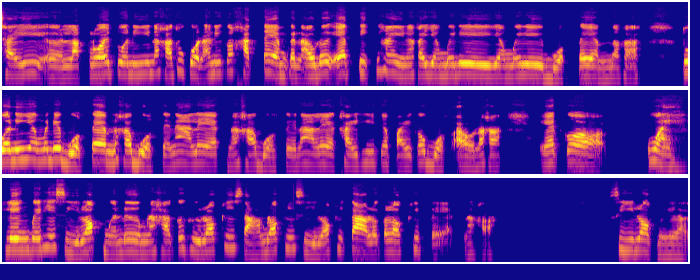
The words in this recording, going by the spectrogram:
ใช้เอ่อหลักร้อยตัวนี้นะคะ ทุกคนอันนี้ก็คัดแต้มกันเอาเด้อแอดติ๊กให้นะคะ ยังไม่ได้ยังไม่ได้บวกแต้มนะคะ ตัวนี้ยังไม่ได้บวกแต้มนะคะ บวกแต่หน้าแรกนะคะ บวกแต่หน้าแรกใครที่จะไปก็บวกเอานะคะแอดก็ ห่วยเล็งไปที่สี่ล็อกเหมือนเดิมนะคะ ก็คือล็อกที่สามล็อกที่สี่ล็อกที่เก้าแล้วก็ล็อกที่แปดนะคะสี่ล็อกนี้แหละ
